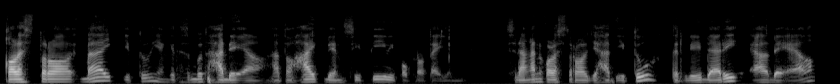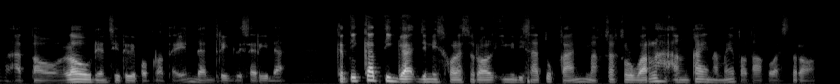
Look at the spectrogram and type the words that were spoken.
kolesterol baik itu yang kita sebut HDL atau high density lipoprotein. Sedangkan kolesterol jahat itu terdiri dari LDL atau low density lipoprotein dan trigliserida. Ketika tiga jenis kolesterol ini disatukan, maka keluarlah angka yang namanya total kolesterol.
